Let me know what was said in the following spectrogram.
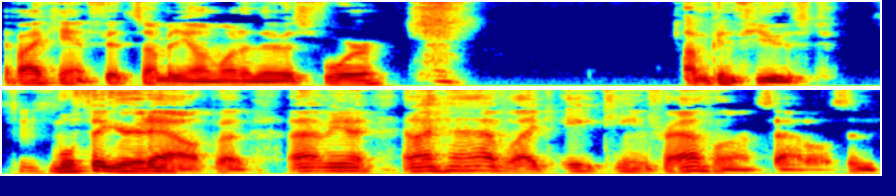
If I can't fit somebody on one of those four, I'm confused. Hmm. we'll figure it out. But I mean, and I have like 18 triathlon saddles and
